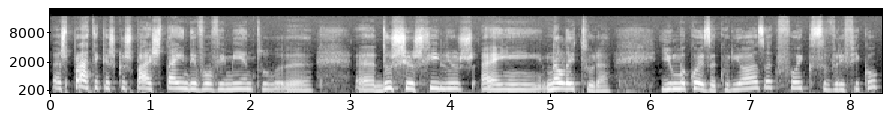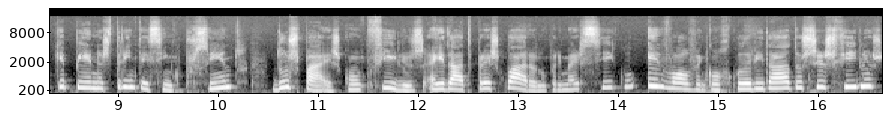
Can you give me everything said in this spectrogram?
as práticas que os pais têm de envolvimento uh, uh, dos seus filhos em, na leitura. E uma coisa curiosa que foi que se verificou que apenas 35% dos pais com filhos em idade pré-escolar ou no primeiro ciclo envolvem com regularidade os seus filhos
